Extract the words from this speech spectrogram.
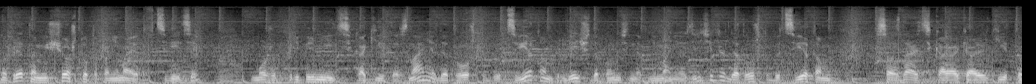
но при этом еще что-то понимает в цвете, может применить какие-то знания для того, чтобы цветом привлечь дополнительное внимание зрителя, для того, чтобы цветом создать какие-то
